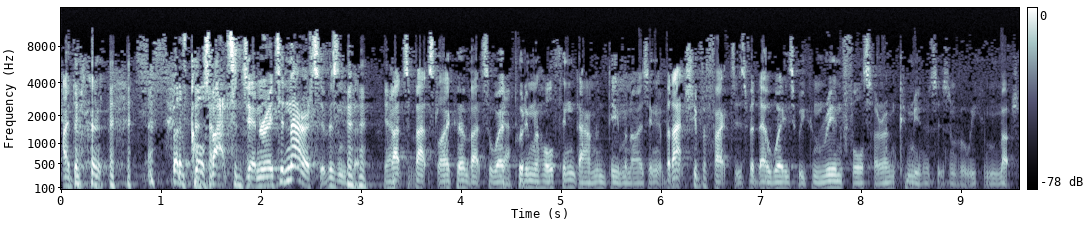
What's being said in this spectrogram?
I don't know. but of course, that's a generated narrative, isn't it? yeah. That's, that's like a, that's a way yeah. of putting the whole thing down and demonizing it. But actually, the fact is that there are ways we can reinforce our own communities and that we can, much,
